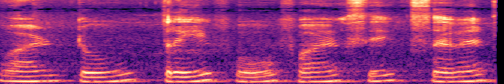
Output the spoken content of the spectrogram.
1, 2, 3, 4, 5, 6, 7,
